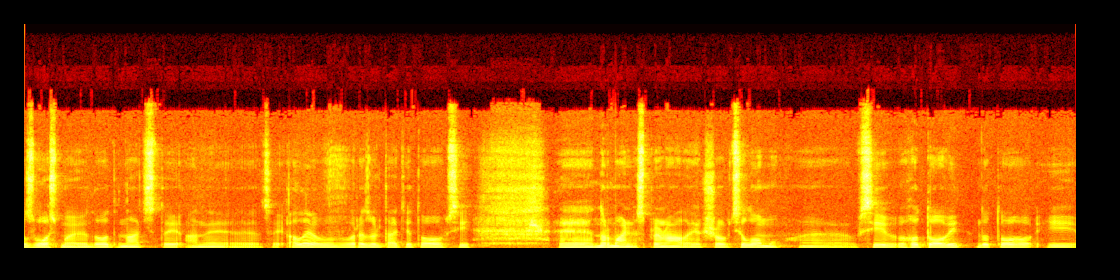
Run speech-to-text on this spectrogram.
з 8 до 11, а не цей. Але в результаті того всі нормально сприймали, якщо в цілому е, всі готові до того і е,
